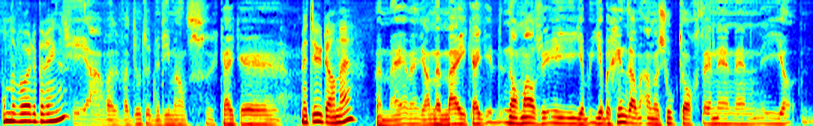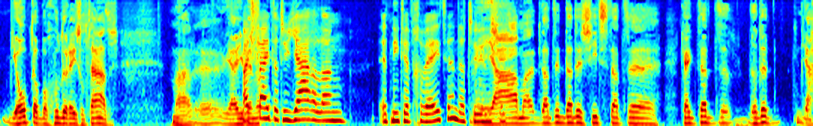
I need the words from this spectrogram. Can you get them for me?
onder woorden brengen? Ja, wat, wat doet het met iemand? Kijk... Uh, met u dan, hè? Met mij, ja, met mij. Kijk, nogmaals, je, je, je begint aan, aan een zoektocht en, en, en je, je hoopt op een goede resultaat. Maar, uh, ja, je maar het feit dat u jarenlang het niet hebt geweten? Dat u ja, maar dat, dat is iets dat... Uh, kijk, dat, dat, dat, ja,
